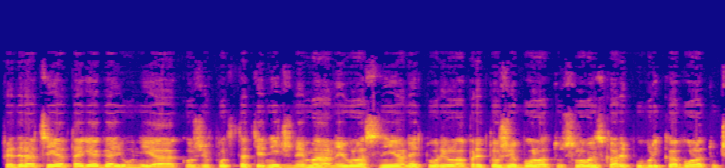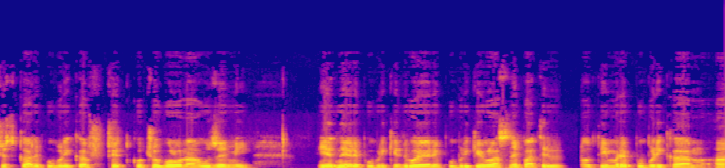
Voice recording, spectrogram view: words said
Federácia, tak jak aj Únia, akože v podstate nič nemá, nevlastní a netvorila, pretože bola tu Slovenská republika, bola tu Česká republika, všetko, čo bolo na území jednej republiky, druhej republiky, vlastne patrilo tým republikám a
